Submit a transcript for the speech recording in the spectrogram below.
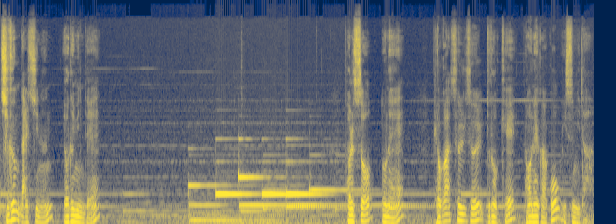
지금 날씨는 여름인데 벌써 논에 벼가 슬슬 누렇게 변해가고 있습니다.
